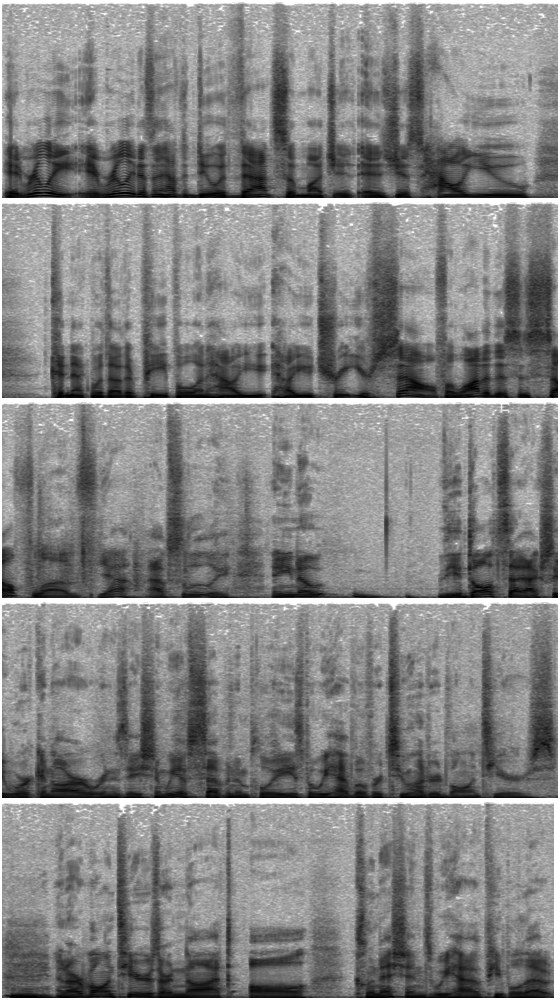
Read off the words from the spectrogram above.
It really it really doesn't have to do with that so much. It, it's just how you connect with other people and how you how you treat yourself. A lot of this is self love. Yeah, absolutely. And you know, the adults that actually work in our organization, we have seven employees, but we have over 200 volunteers. And our volunteers are not all clinicians. We have people that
